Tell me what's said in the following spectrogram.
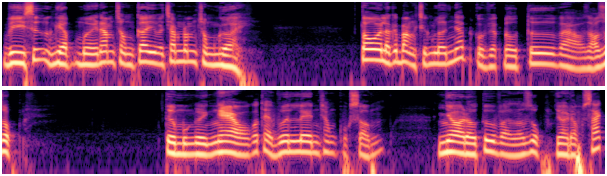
vì sự nghiệp 10 năm trồng cây và trăm năm trồng người. Tôi là cái bằng chứng lớn nhất của việc đầu tư vào giáo dục. Từ một người nghèo có thể vươn lên trong cuộc sống nhờ đầu tư vào giáo dục, nhờ đọc sách.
